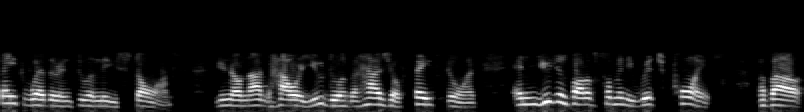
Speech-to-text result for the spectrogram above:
faith weathering during these storms? You know, not how are you doing, but how's your faith doing? And you just brought up so many rich points about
